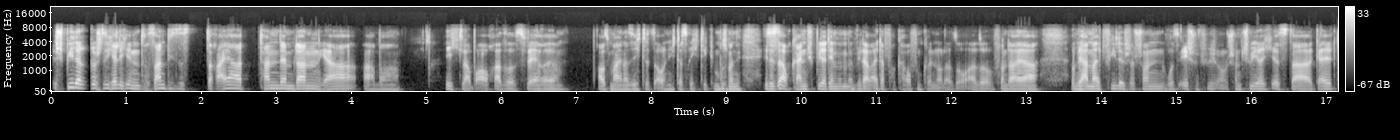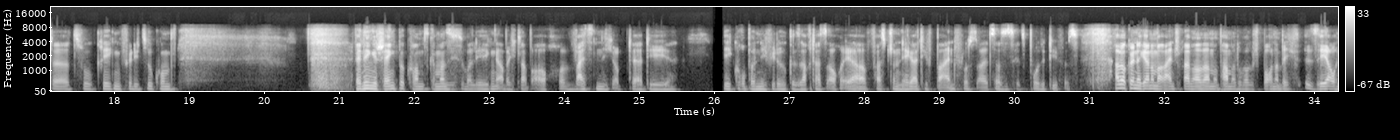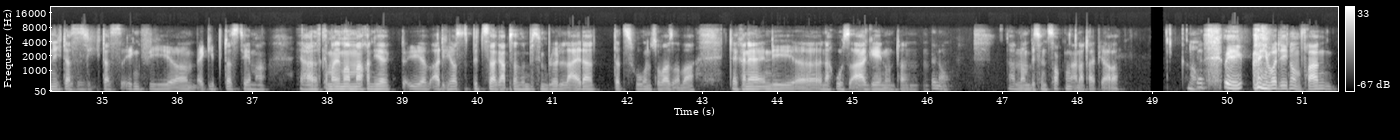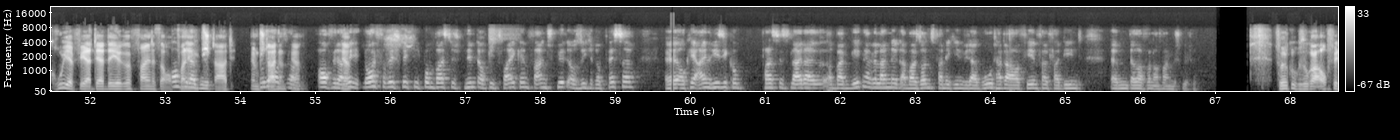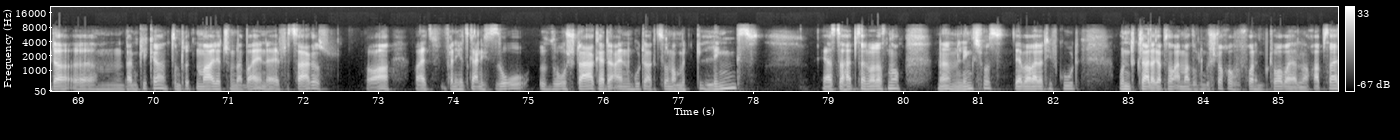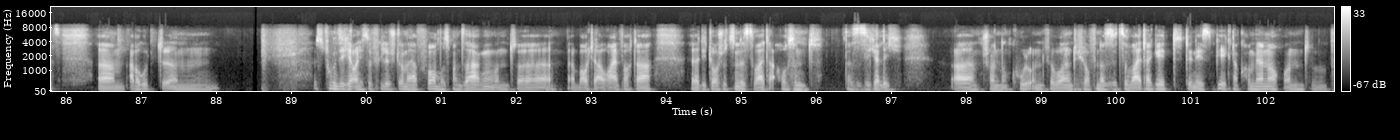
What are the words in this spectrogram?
spielerisch sicherlich interessant, dieses Dreier-Tandem dann, ja, aber ich glaube auch. Also es wäre aus meiner Sicht jetzt auch nicht das Richtige. Muss man, ist es auch kein Spieler, den wir wieder weiterverkaufen können oder so. Also von daher, wir haben halt viele schon, wo es eh schon, schon schwierig ist, da Geld äh, zu kriegen für die Zukunft. Wenn du ein Geschenk bekommst, kann man sich überlegen, aber ich glaube auch, weiß nicht, ob der die die Gruppe nicht, wie du gesagt hast, auch eher fast schon negativ beeinflusst, als dass es jetzt positiv ist. Aber könnt ihr gerne mal reinschreiben, aber wir haben ein paar Mal drüber gesprochen, aber ich sehe auch nicht, dass es sich das irgendwie äh, ergibt, das Thema. Ja, das kann man immer machen. Hier, hier Adios Pizza gab es dann so ein bisschen blöde Leider dazu und sowas, aber der kann ja in die äh, nach USA gehen und dann, genau. dann noch ein bisschen zocken, anderthalb Jahre. Genau. Ich, ich, wollte dich noch fragen, Grujew, wie hat der dir gefallen? Ist auch, auch allem im Start im Stadion. Auch, ja. auch wieder ja. richtig, läuferisch richtig bombastisch, nimmt auch die Zweikämpfe an, spielt auch sichere Pässe. Äh, okay, ein Risikopass ist leider beim Gegner gelandet, aber sonst fand ich ihn wieder gut, hat er auf jeden Fall verdient, ähm, dass er von Anfang an gespielt hat. Füllkrug sogar auch wieder ähm, beim Kicker, zum dritten Mal jetzt schon dabei in der Elf des Tages. Ja, war jetzt, fand ich jetzt gar nicht so, so stark. Hatte eine gute Aktion noch mit links. Erste Halbzeit war das noch. Ne, ein Linksschuss, der war relativ gut. Und klar, da gab es noch einmal so ein Gestocher vor dem Tor, war ja dann auch abseits. Ähm, aber gut, ähm, es tun sich ja auch nicht so viele Stürmer hervor, muss man sagen. Und äh, er baut ja auch einfach da äh, die Torschützenliste weiter aus. Und das ist sicherlich äh, schon cool. Und wir wollen natürlich hoffen, dass es jetzt so weitergeht. Die nächsten Gegner kommen ja noch. Und äh,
